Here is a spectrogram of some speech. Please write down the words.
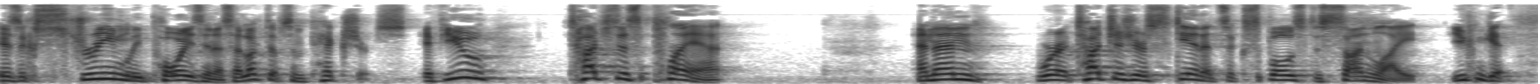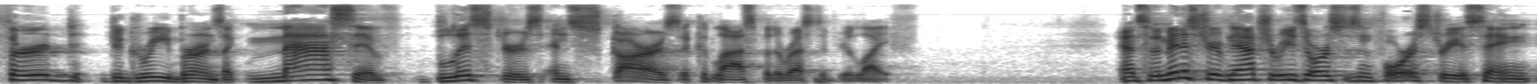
is extremely poisonous. I looked up some pictures. If you touch this plant and then where it touches your skin, it's exposed to sunlight, you can get third degree burns, like massive blisters and scars that could last for the rest of your life. And so the Ministry of Natural Resources and Forestry is saying,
